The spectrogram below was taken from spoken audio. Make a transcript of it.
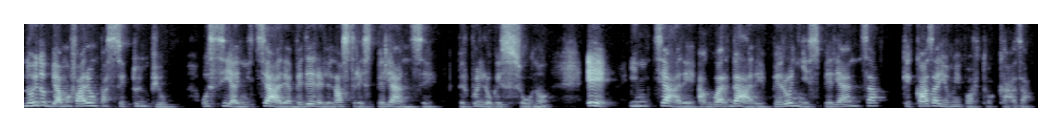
Noi dobbiamo fare un passetto in più, ossia iniziare a vedere le nostre esperienze per quello che sono e iniziare a guardare per ogni esperienza che cosa io mi porto a casa.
